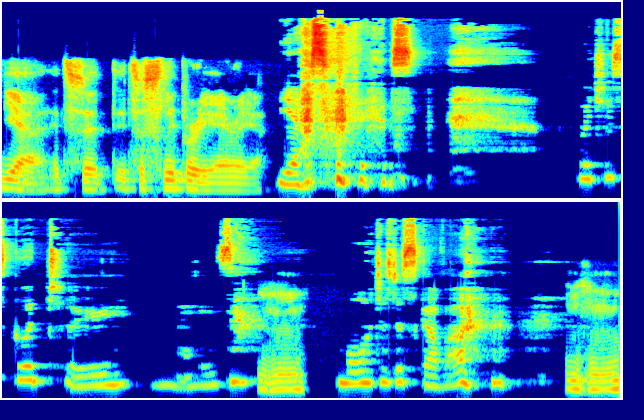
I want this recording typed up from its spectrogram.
Yeah, it's a it's a slippery area. Yes, it is. Which is good too. Mm-hmm. More to discover. Mm-hmm.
